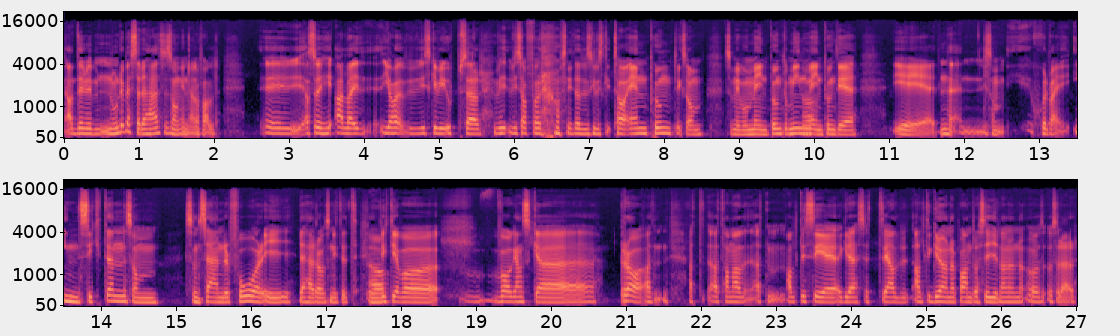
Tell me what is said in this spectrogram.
ja, det är nog det bästa den här säsongen i alla fall. Eh, alltså alla, ja, vi skrev ju upp så här, vi, vi sa förra avsnittet att vi skulle sk- ta en punkt liksom, som är vår mainpunkt, och min Ja. mainpunkt är, är här, liksom, själva insikten som, som Sander får i det här avsnittet. Ja. Tyckte jag var, var ganska bra. Att, att, att han att alltid ser gräset är all- alltid grönare på andra sidan och, och sådär.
